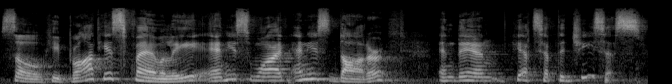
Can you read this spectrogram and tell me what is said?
So he brought his family and his wife and his daughter, and then he accepted Jesus.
